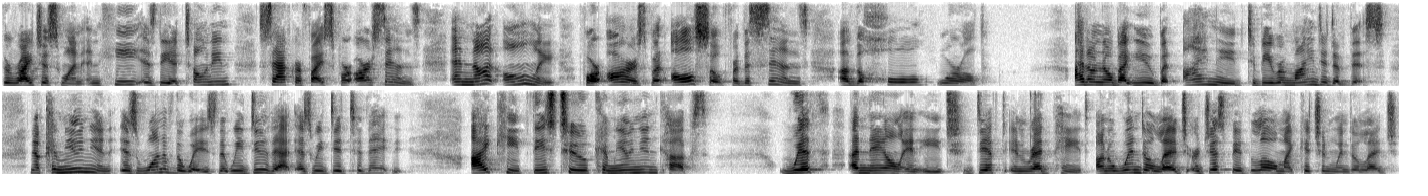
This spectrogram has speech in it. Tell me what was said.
the righteous one, and he is the atoning sacrifice for our sins. And not only for ours, but also for the sins of the whole world. I don't know about you, but I need to be reminded of this. Now, communion is one of the ways that we do that, as we did today. I keep these two communion cups with a nail in each, dipped in red paint, on a window ledge or just below my kitchen window ledge.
